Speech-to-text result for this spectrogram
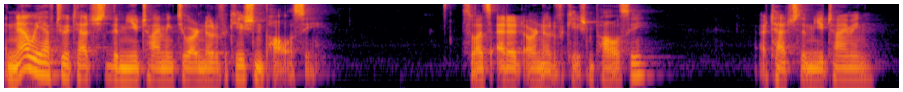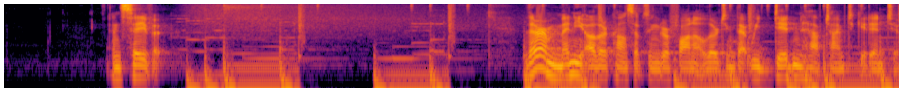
And now we have to attach the mute timing to our notification policy. So let's edit our notification policy, attach the mute timing, and save it. There are many other concepts in Grafana alerting that we didn't have time to get into,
